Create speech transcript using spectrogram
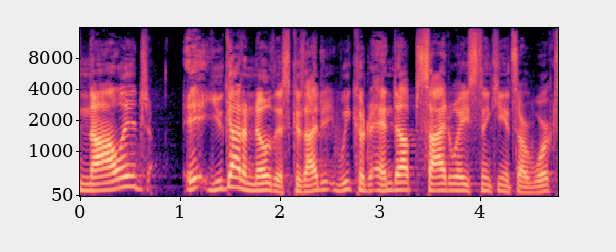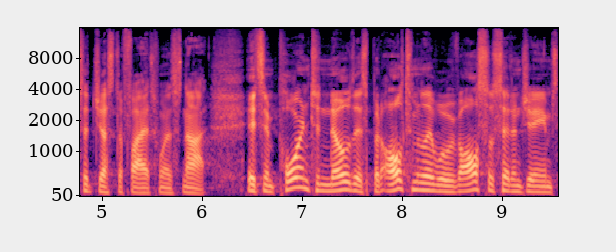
knowledge it, you got to know this because we could end up sideways thinking it's our works that justify us when it's not. It's important to know this, but ultimately, what we've also said in James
